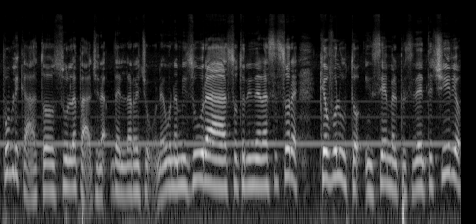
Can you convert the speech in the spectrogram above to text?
pubblicato sulla pagina della Regione. Una misura, sottolinea l'assessore, che ho voluto insieme al Presidente Cirio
